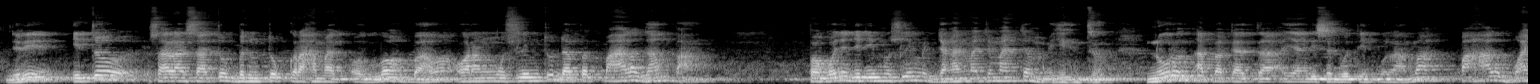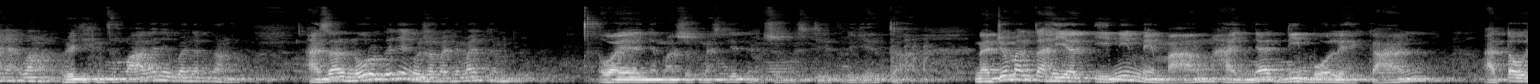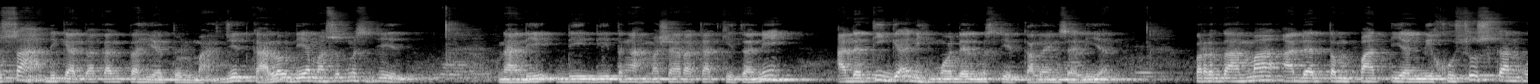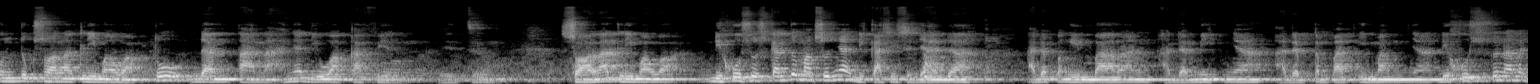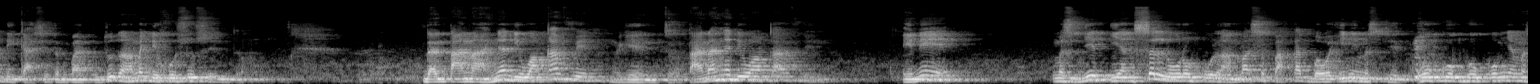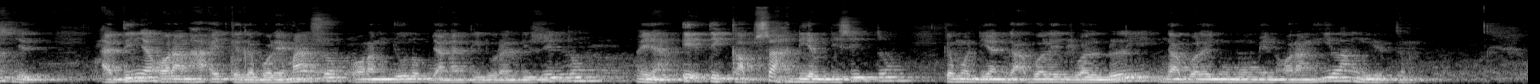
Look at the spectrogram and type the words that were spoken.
jadi itu salah satu bentuk rahmat Allah bahwa orang muslim tuh dapat pahala gampang. Pokoknya jadi muslim jangan macam-macam gitu. Nurut apa kata yang disebutin ulama, pahala banyak banget. Begitu, pahalanya banyak banget. Asal nurut aja nggak usah macam-macam. Wayanya masuk masjid ya masuk masjid begitu. Nah cuman tahiyat ini memang hanya dibolehkan atau sah dikatakan tahiyatul masjid kalau dia masuk masjid. Nah di di di tengah masyarakat kita nih ada tiga nih model masjid kalau yang saya lihat. Pertama ada tempat yang dikhususkan untuk sholat lima waktu dan tanahnya diwakafin. Itu sholat lima waktu dikhususkan tuh maksudnya dikasih sejadah ada pengimbaran, ada miknya, ada tempat imamnya. Di khusus itu namanya dikasih tempat itu namanya dikhususin itu. Dan tanahnya diwakafin begitu. Tanahnya diwakafin. Ini masjid yang seluruh ulama sepakat bahwa ini masjid. Hukum-hukumnya masjid. Artinya orang haid kagak boleh masuk, orang junub jangan tiduran di situ. Ya, iktikaf sah diam di situ kemudian nggak boleh jual beli, nggak boleh ngumumin orang hilang gitu.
